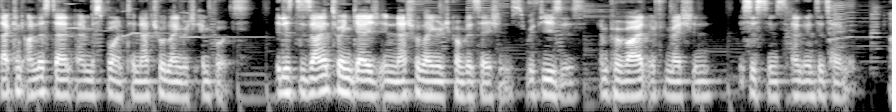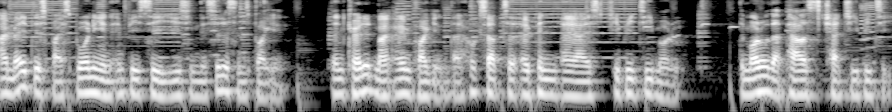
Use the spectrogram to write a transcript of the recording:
that can understand and respond to natural language inputs. It is designed to engage in natural language conversations with users and provide information, assistance, and entertainment. I made this by spawning an NPC using the Citizens plugin, then coded my own plugin that hooks up to OpenAI's GPT model, the model that powers ChatGPT.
